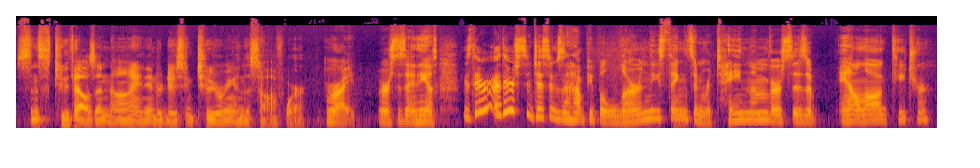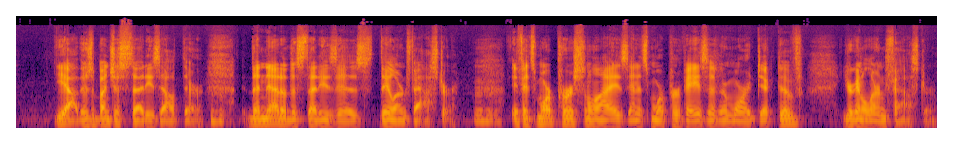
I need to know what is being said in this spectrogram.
since 2009 introducing tutoring in the software. Right. Versus anything else. Is there are there statistics on how people learn these things and retain them versus an analog teacher? Yeah, there's a bunch of studies out there. Mm-hmm. The net of the studies is they learn faster. Mm-hmm. If it's more personalized and it's more pervasive and more addictive, you're going to learn faster.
